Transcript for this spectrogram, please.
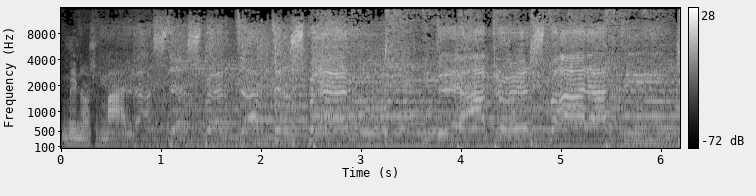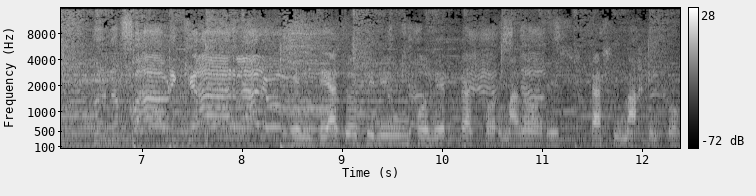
Menos mal. Despertar, te espero. teatro es para el teatro tiene un poder transformador, es casi mágico.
